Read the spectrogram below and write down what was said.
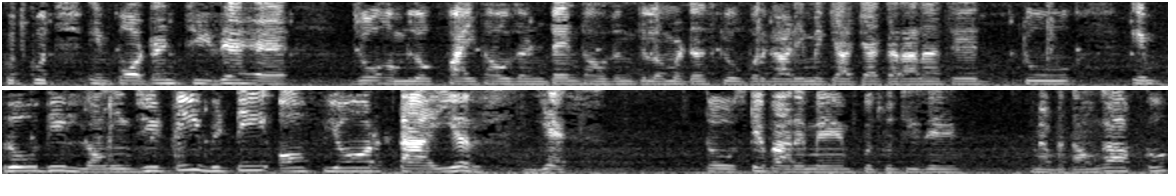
कुछ कुछ इंपॉर्टेंट चीज़ें हैं। जो हम लोग 5000 10000 किलोमीटर्स के ऊपर गाड़ी में क्या क्या कराना चाहिए to improve the longevity of your tyres yes तो उसके बारे में कुछ कुछ चीज़ें मैं बताऊँगा आपको।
